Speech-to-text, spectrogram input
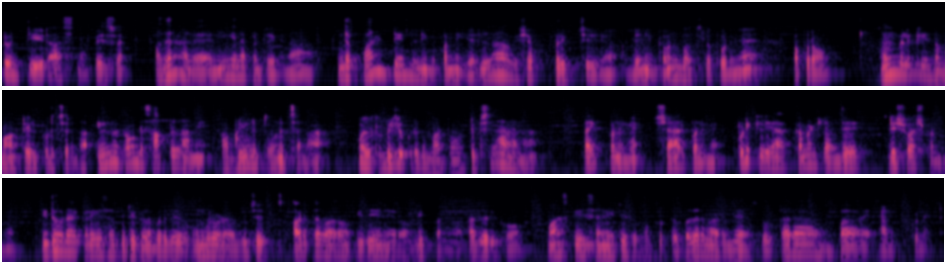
டுவெண்ட்டி எயிட் ஹவர்ஸ் நான் பேசுவேன். அதனால நீங்க என்ன பண்றீங்கன்னா இந்த குவாரண்டைன்ல நீங்க பண்ண எல்லா விஷ பரீட்சையும் அப்படின்னு கமெண்ட் பாக்ஸ்ல போடுங்க. அப்புறம் உங்களுக்கு இந்த மாக்டெயில் பிடிச்சிருந்தா இன்னும் ரவுண்டு சாப்பிடலாமே அப்படின்னு தோணுச்சுன்னா உங்களுக்கு பில்லு கொடுக்க மாட்டோம். டிப்ஸ்லாம் வேணாம். லைக் பண்ணுங்க ஷேர் பண்ணுங்க. பிடிக்கலையா? கமெண்ட்ல வந்து டிஷ் வாஷ் பண்ணுங்க. இதோட கடையை சாத்திட்டு கிளம்புறது உங்களோட விஜிட் அடுத்த வாரம் இதே நேரம் மீட் பண்ணலாம். அது வரைக்கும் மாஸ்க்கு சானிடைசர்லாம் போட்டு பத்திரமா இருங்க. ஸோ தரா பாய் அண்ட் குட் நைட்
